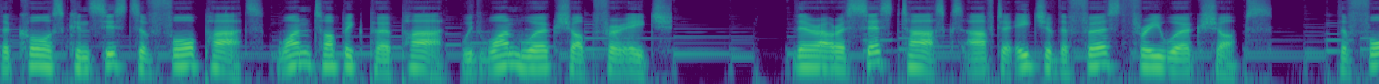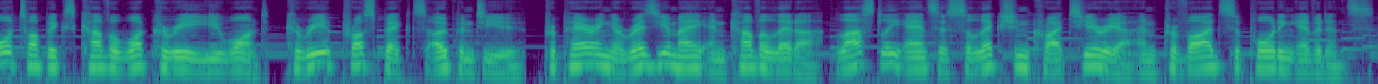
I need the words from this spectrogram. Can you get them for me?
The course consists of four parts, one topic per part, with one workshop for each. There are assessed tasks after each of the first three workshops. The four topics cover what career you want, career prospects open to you, preparing a resume and cover letter, lastly answer selection criteria and provide supporting evidence.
